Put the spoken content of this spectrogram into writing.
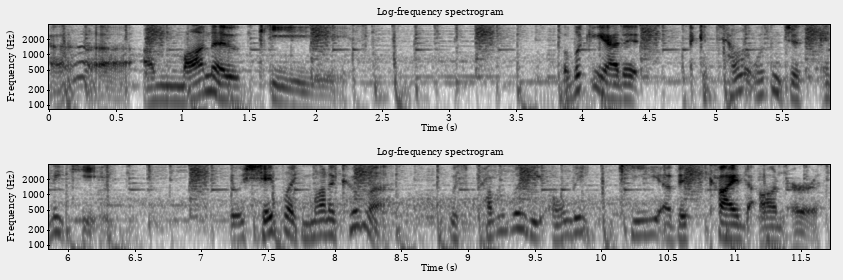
Ah, a mono key. But looking at it, I could tell it wasn't just any key. It was shaped like Monokuma. It was probably the only key of its kind on Earth.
